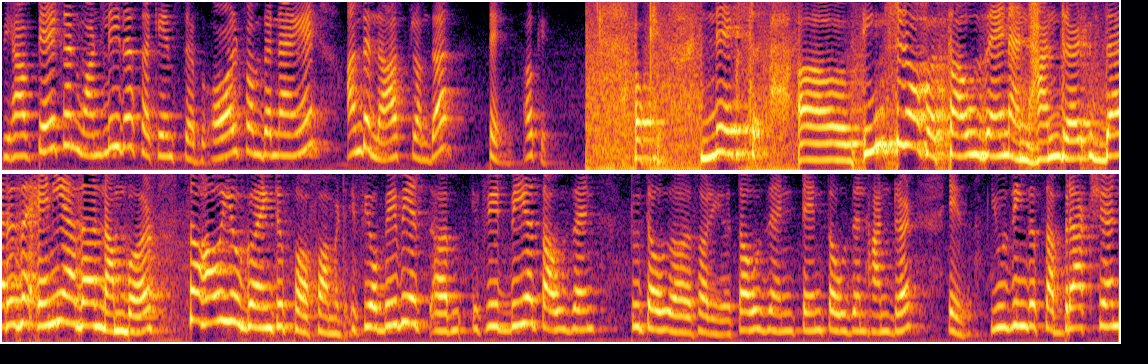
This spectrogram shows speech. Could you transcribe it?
We have taken only the second step all from the 9 and the last from the 10 okay. Okay. Next uh, instead of a thousand and hundred if there is a, any other number so how are you going to perform it? If your baby um, if it be a thousand 2000 uh, sorry 1000 10000 100 is using the subtraction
